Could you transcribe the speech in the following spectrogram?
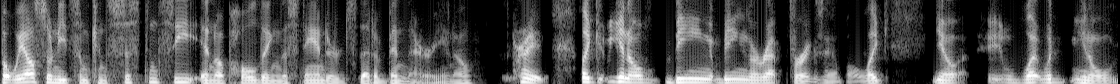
but we also need some consistency in upholding the standards that have been there, you know? Right. Like you know being being a rep for example like you know eh, what would you know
